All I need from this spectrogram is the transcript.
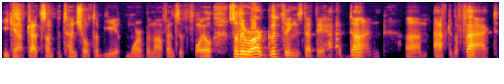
He's yeah. got some potential to be more of an offensive foil. So there are good things that they had done um, after the fact.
